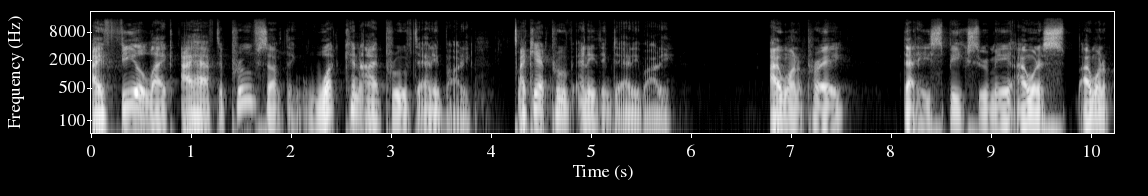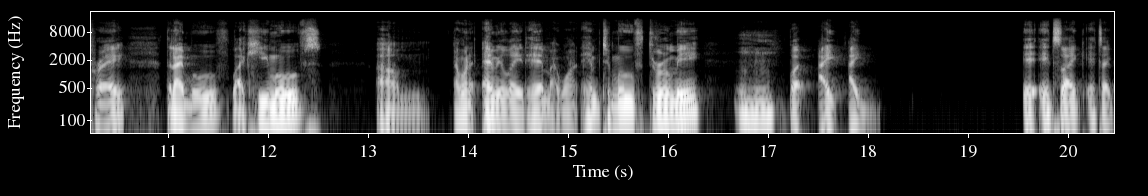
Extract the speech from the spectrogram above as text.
I feel like I have to prove something. What can I prove to anybody? I can't prove anything to anybody. I want to pray that he speaks through me. I want to I want to pray that I move like he moves. Um, I want to emulate him. I want him to move through me. But I I it, it's like it's like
